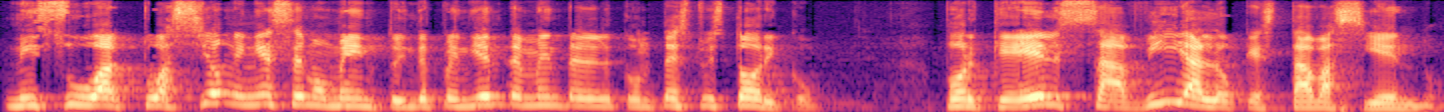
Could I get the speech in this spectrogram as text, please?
ni su actuación en ese momento, independientemente del contexto histórico? Porque él sabía lo que estaba haciendo.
